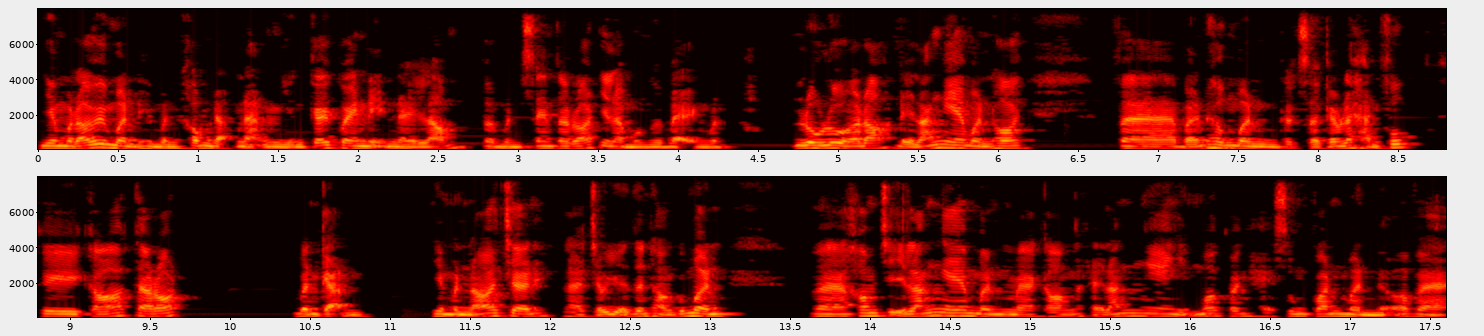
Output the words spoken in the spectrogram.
Nhưng mà đối với mình thì mình không đặt nặng những cái quan niệm này lắm. Và mình xem tarot như là một người bạn mình luôn luôn ở đó để lắng nghe mình thôi. Và bản thân mình thật sự cảm thấy hạnh phúc khi có tarot bên cạnh. Như mình nói ở trên ấy, là chỗ dựa tinh thần của mình. Và không chỉ lắng nghe mình mà còn có thể lắng nghe những mối quan hệ xung quanh mình nữa. Và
